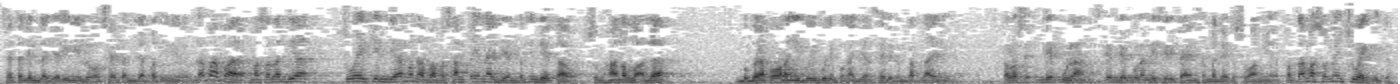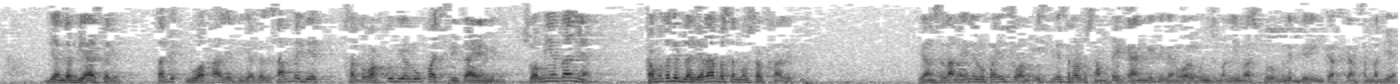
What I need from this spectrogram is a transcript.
Saya tadi belajar ini loh, saya tadi dapat ini loh. Nggak apa-apa, masalah dia cuekin dia apa nggak apa-apa, sampein aja. Yang penting dia tahu. Subhanallah ada beberapa orang ibu-ibu di pengajian saya di tempat lain gitu. Kalau dia pulang, setiap dia pulang diceritain sama dia ke suaminya. Pertama suaminya cuek gitu. Dianggap biasa gitu. Tapi dua kali, tiga kali, sampai dia satu waktu dia lupa ceritain gitu. Suaminya tanya, kamu tadi belajar apa sama Ustaz Khalid? Gitu? Yang selama ini rupanya suami istri selalu sampaikan gitu kan, walaupun cuma 5-10 menit diringkaskan sama dia.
